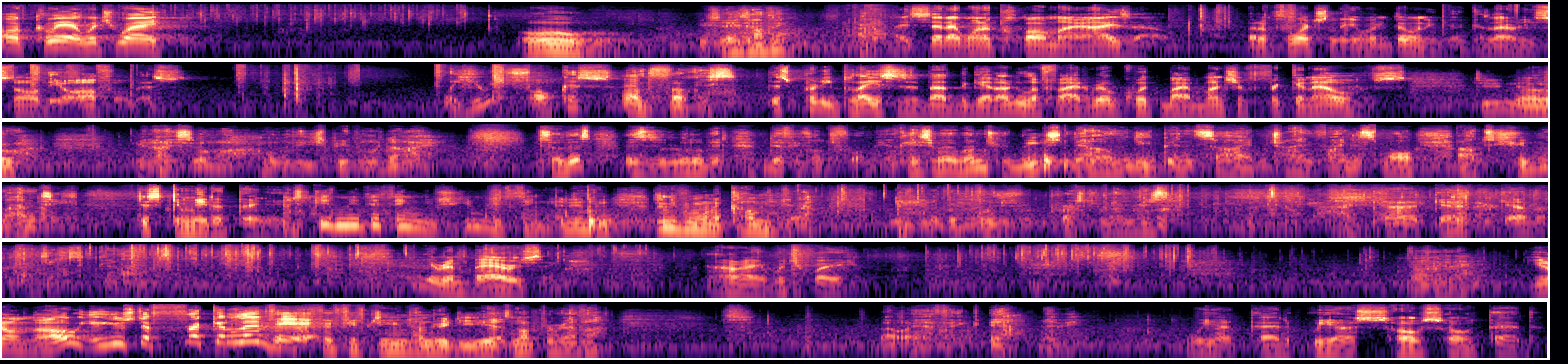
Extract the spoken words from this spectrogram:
All clear. Which way? Oh, you say something? I said I want to claw my eyes out. But unfortunately, it wouldn't do any good because I already saw the awfulness. Will you focus? I'm focused. This pretty place is about to get uglified real quick by a bunch of freaking elves. Do you know that I saw all these people die? So this, this is a little bit difficult for me. Okay, so why don't you reach down deep inside and try and find a small ounce of humanity? Just give me the thingy. Just give me the thing. Just give me the thing. I didn't, didn't even want to come here. You're Living all these repressed memories. My God, get it together. You're embarrassing. All right, which way? You don't know? You used to frickin' live here. For 1,500 years, not forever. That way, I think. Yeah, maybe. We are dead. We are so, so dead.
